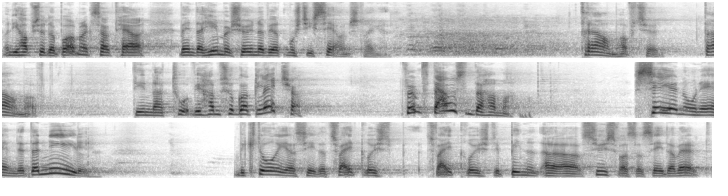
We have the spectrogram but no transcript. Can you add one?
Und ich habe schon ein paar Mal gesagt, Herr, wenn der Himmel schöner wird, musst du dich sehr anstrengen. traumhaft schön, traumhaft. Die Natur, wir haben sogar Gletscher. 5000er haben wir. Seen ohne Ende, der Nil, Viktoriasee, der zweitgrößte, zweitgrößte Binnen, äh, Süßwassersee der Welt.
